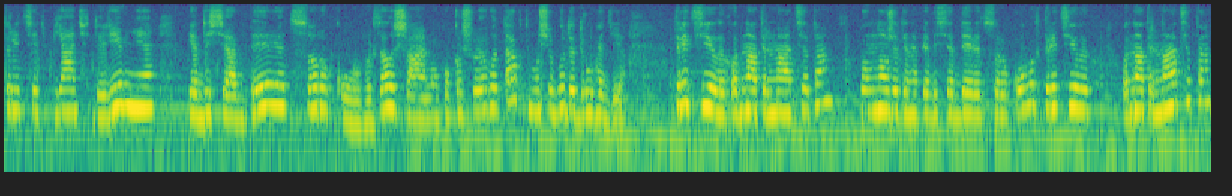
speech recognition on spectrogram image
35 дорівнює 59 сорокових. Залишаємо поки що його так, тому що буде друга дія. 3,1 помножити на 59 сорокових. 3,1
